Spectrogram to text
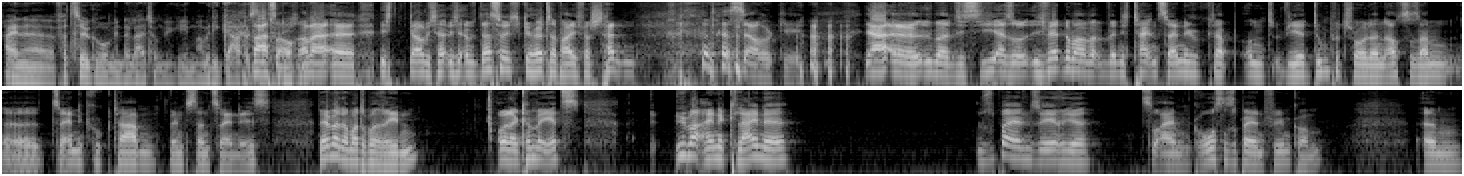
eine Verzögerung in der Leitung gegeben, aber die gab es War es auch, nicht. aber äh, ich glaube, ich, ich, das, was ich gehört habe, habe ich verstanden. das ist ja auch okay. ja, äh, über DC, also ich werde nochmal, wenn ich Titans zu Ende geguckt habe und wir Doom Patrol dann auch zusammen äh, zu Ende geguckt haben, wenn es dann zu Ende ist, werden wir nochmal drüber reden. Und dann können wir jetzt über eine kleine Superhelden-Serie zu einem großen Superhelden-Film kommen. Ähm,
